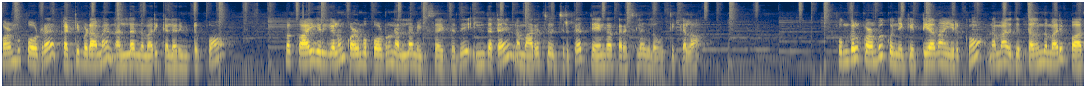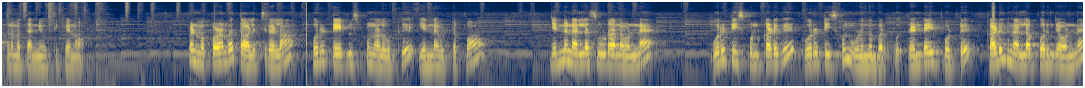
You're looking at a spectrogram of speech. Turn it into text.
குழம்பு பவுடரை கட்டிப்படாமல் நல்லா இந்த மாதிரி கிளறி விட்டுப்போம். இப்போ காய்கறிகளும் குழம்பு பவுடரும் நல்லா மிக்ஸ் ஆகிட்டது இந்த டைம் நம்ம அரைச்சி வச்சுருக்க தேங்காய் கரைசலை அதில் ஊற்றிக்கலாம் பொங்கல் குழம்பு கொஞ்சம் கெட்டியாக தான் இருக்கும். நம்ம அதுக்கு தகுந்த மாதிரி பார்த்து நம்ம தண்ணி ஊற்றிக்கணும் இப்போ நம்ம குழம்ப தாளிச்சிடலாம். ஒரு டேபிள் ஸ்பூன் அளவுக்கு எண்ணெய் விட்டுப்போம். எண்ணெய் நல்லா சூடான உடனே ஒரு டீஸ்பூன் கடுகு ஒரு டீஸ்பூன் உளுந்தம்பருப்பு. ரெண்டையும் போட்டு கடுகு நல்லா பொரிஞ்ச உடனே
